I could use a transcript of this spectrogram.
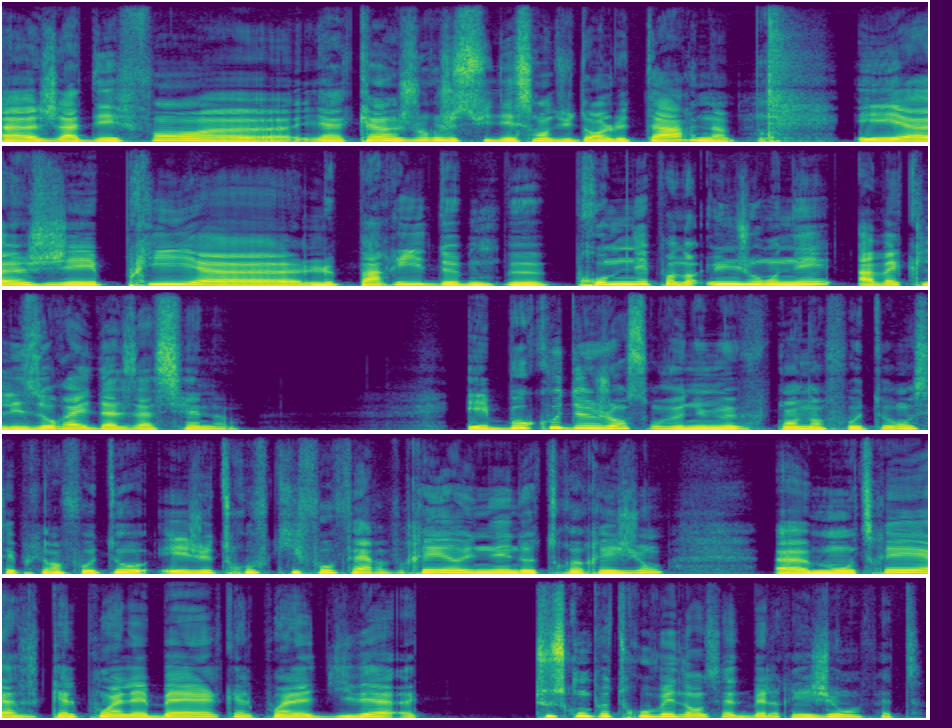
Euh, je la défends. Euh, il y a 15 jours, je suis descendue dans le Tarn et j'ai pris le pari de me promener pendant une journée avec les oreilles d'alsacienne. Et beaucoup de gens sont venus me prendre en photo, on s'est pris en photo et je trouve qu'il faut faire rayonner notre région, montrer à quel point elle est belle, quel point elle est divers, tout ce qu'on peut trouver dans cette belle région en fait.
